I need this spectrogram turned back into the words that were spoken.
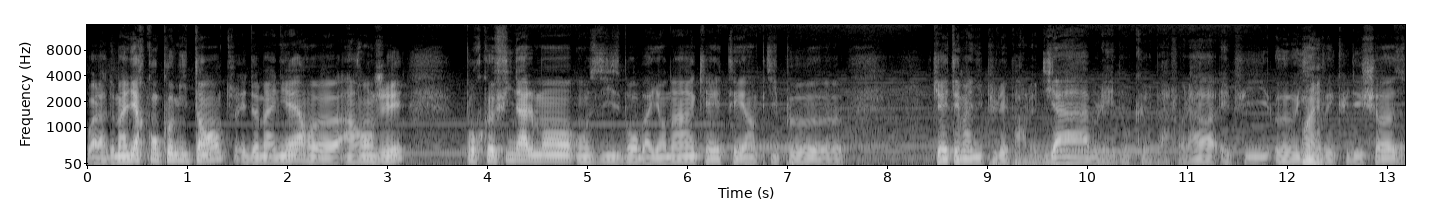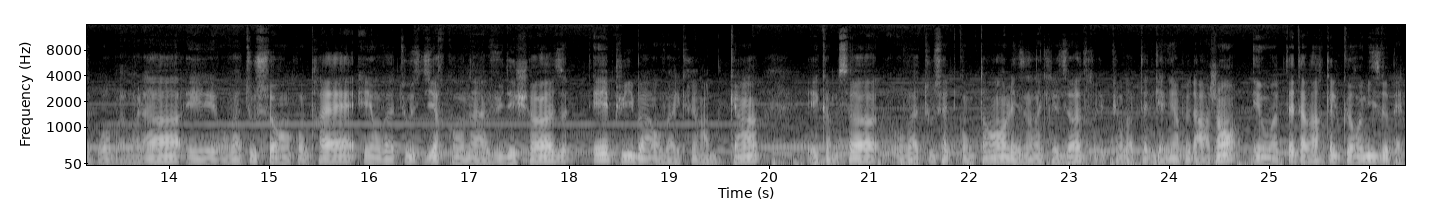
Voilà, de manière concomitante et de manière euh, arrangée pour que finalement on se dise bon bah il y en a un qui a été un petit peu euh, qui a été manipulé par le diable et donc euh, bah voilà et puis eux ils ont vécu des choses bon bah voilà et on va tous se rencontrer et on va tous dire qu'on a vu des choses et puis bah on va écrire un bouquin et comme ça on va tous être contents les uns avec les autres et puis on va peut-être gagner un peu d'argent et on va peut-être avoir quelques remises de peine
